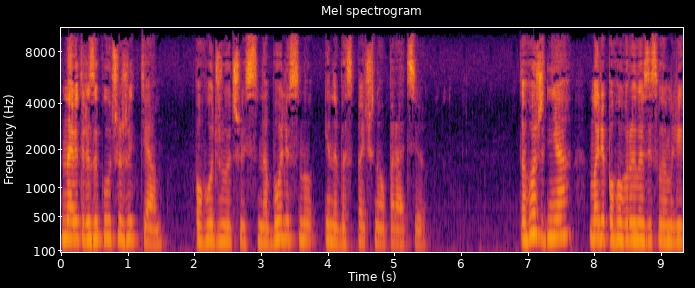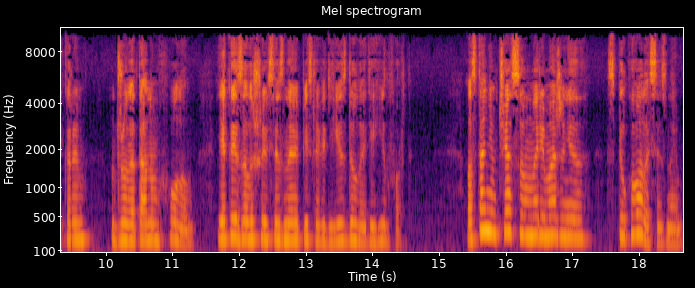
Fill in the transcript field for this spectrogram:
навіть ризикуючи життям, погоджуючись на болісну і небезпечну операцію. Того ж дня Мері поговорила зі своїм лікарем Джонатаном Холом, який залишився з нею після від'їзду леді Гілфорд. Останнім часом Мері майже спілкувалася з ним.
